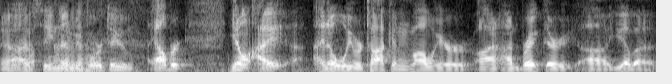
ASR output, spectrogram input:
Yeah, I've seen them before too. Albert, you know, I I know we were talking while we were on, on break there. Uh, you have a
